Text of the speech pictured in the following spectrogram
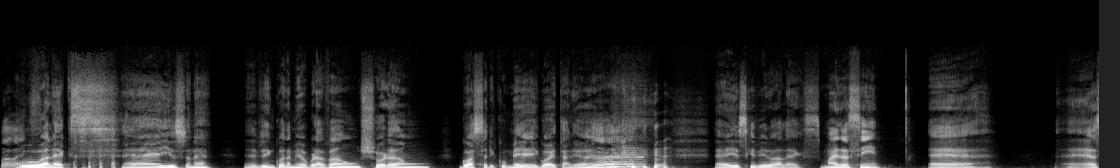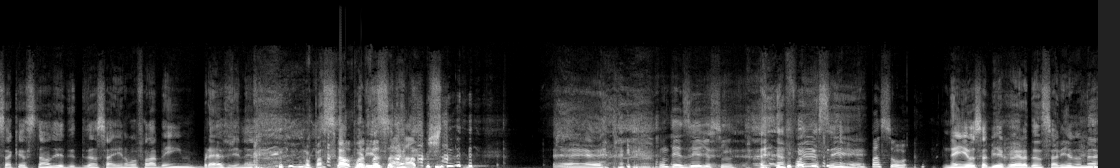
O Alex. o Alex. é isso, né? De vez em quando é meio bravão, chorão, gosta de comer, igual italiano, né? É isso que virou Alex. Mas assim, é, essa questão de, de dançarina eu vou falar bem breve, né? pra passar Só por pra isso, passar né? rápido. É, Um desejo assim. foi assim. Passou. Nem eu sabia que eu era dançarino, né?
